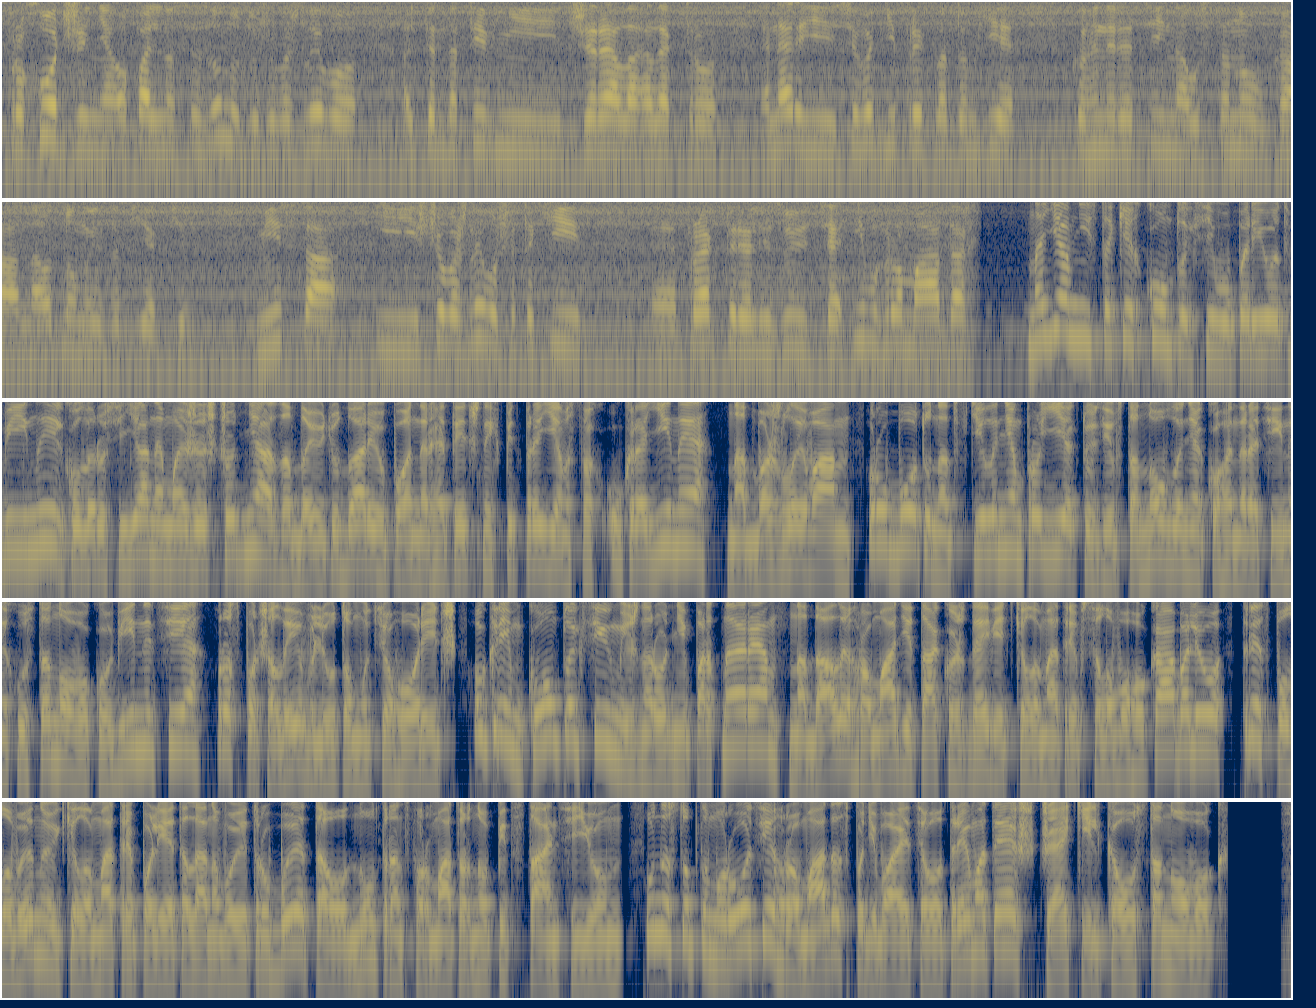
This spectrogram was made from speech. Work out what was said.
проходження опального сезону дуже важливо альтернативні джерела електроенергії. Сьогодні прикладом є когенераційна установка на одному із об'єктів міста. І що важливо, що такі е, проекти реалізуються і в громадах, Наявність таких комплексів у період війни, коли росіяни майже щодня завдають ударів по енергетичних підприємствах України, надважлива. Роботу над втіленням проєкту зі встановлення когенераційних установок у Вінниці розпочали в лютому цьогоріч. Окрім комплексів, міжнародні партнери надали громаді також 9 кілометрів силового кабелю, 3,5 кілометри поліетиленової труби та одну трансформаторну підстанцію. У наступному році громада сподівається отримати ще кілька установок.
